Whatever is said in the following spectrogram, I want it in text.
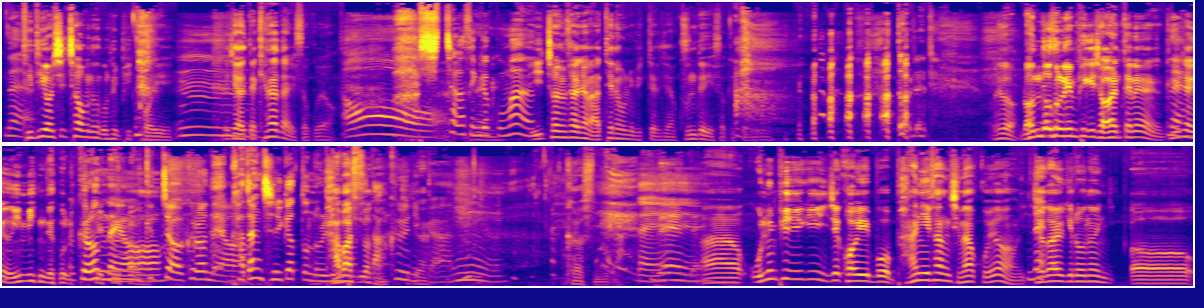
네. 드디어 시차 없는 올림픽 거의 음. 제가 그때 캐나다에 있었고요. 어. 아, 시차가 생겼구만. 네. 2004년 아테네 올림픽 때는 제가 군대에 있었기 때문에. 또르르. 그래서 런던 올림픽이 저한테는 굉장히 의미 있는 올림픽. 그렇네요. 그쵸, 그러네요. 가장 즐겼던 올림픽이다. 다 봤어, 다. 그러니까. 음. 그렇습니다. 네. 네, 네. 아, 올림픽이 이제 거의 뭐 반 이상 지났고요. 네. 제가 알기로는 어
